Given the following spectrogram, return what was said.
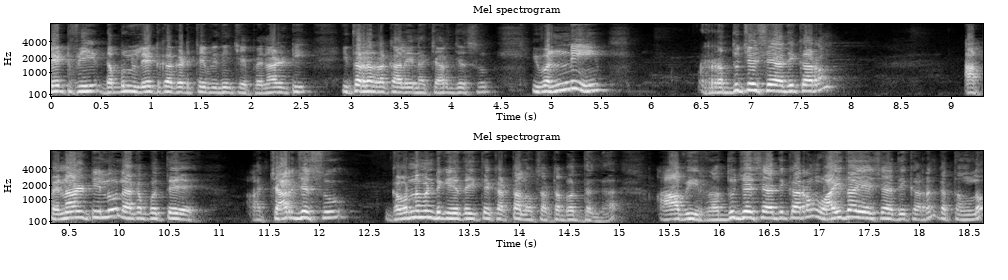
లేట్ ఫీ డబ్బులు లేట్గా కడితే విధించే పెనాల్టీ ఇతర రకాలైన ఛార్జెస్ ఇవన్నీ రద్దు చేసే అధికారం ఆ పెనాల్టీలు లేకపోతే ఆ ఛార్జెస్ గవర్నమెంట్కి ఏదైతే కట్టాలో చట్టబద్ధంగా అవి రద్దు చేసే అధికారం వాయిదా వేసే అధికారం గతంలో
